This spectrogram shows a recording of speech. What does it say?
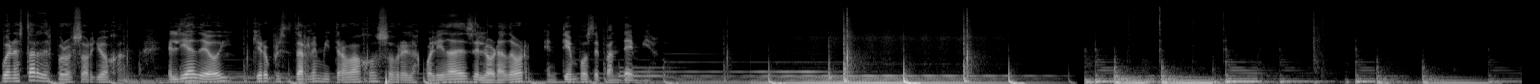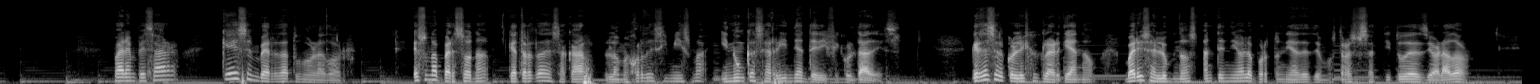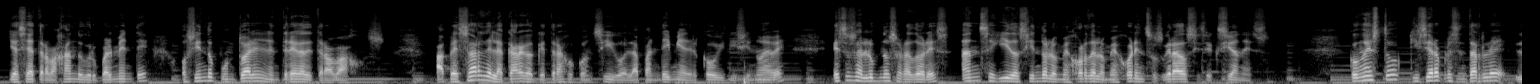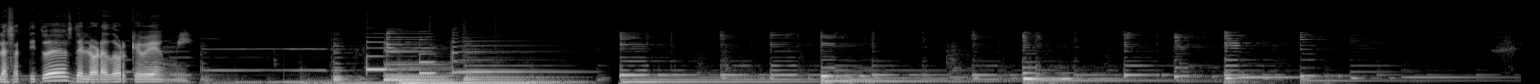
Buenas tardes, profesor Johan. El día de hoy quiero presentarle mi trabajo sobre las cualidades del orador en tiempos de pandemia. Para empezar, ¿qué es en verdad un orador? Es una persona que trata de sacar lo mejor de sí misma y nunca se rinde ante dificultades. Gracias al Colegio Claretiano, varios alumnos han tenido la oportunidad de demostrar sus actitudes de orador, ya sea trabajando grupalmente o siendo puntual en la entrega de trabajos. A pesar de la carga que trajo consigo la pandemia del COVID-19, estos alumnos oradores han seguido siendo lo mejor de lo mejor en sus grados y secciones. Con esto quisiera presentarle las actitudes del orador que ve en mí.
